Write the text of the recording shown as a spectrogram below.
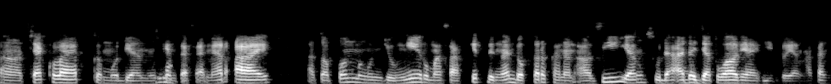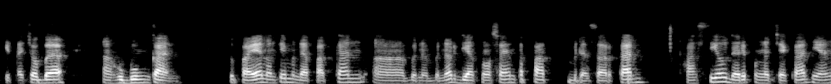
uh, cek lab, kemudian mungkin yeah. tes MRI, ataupun mengunjungi rumah sakit dengan dokter kanan Alzi yang sudah ada jadwalnya gitu, yang akan kita coba uh, hubungkan supaya nanti mendapatkan uh, benar-benar diagnosa yang tepat berdasarkan hasil dari pengecekan yang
